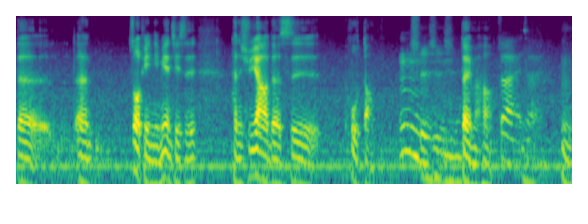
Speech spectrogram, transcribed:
的呃作品里面，其实很需要的是互动。嗯，是是是，对嘛哈？对对。嗯，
